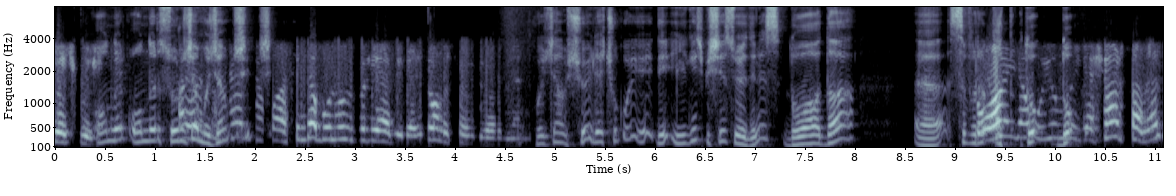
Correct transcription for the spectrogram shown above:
geçmiş. Onlar, onları soracağım Hayatın hocam. Aslında bunu uygulayabiliriz. Onu söylüyorum yani. Hocam şöyle çok ilginç bir şey söylediniz. Doğada e, sıfır Doğayla at, do, uyumlu do, yaşarsanız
